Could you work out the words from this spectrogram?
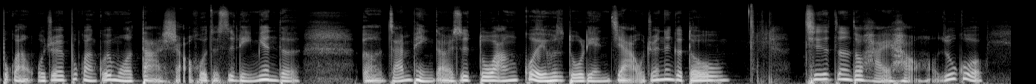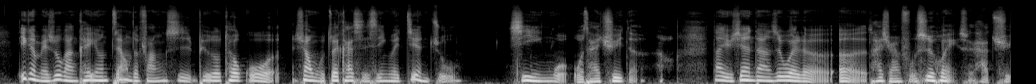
不管我觉得，不管规模大小，或者是里面的呃展品到底是多昂贵，或是多廉价，我觉得那个都其实真的都还好哈。如果一个美术馆可以用这样的方式，比如说透过像我最开始是因为建筑吸引我，我才去的。好，那有些人当然是为了呃他喜欢浮世绘，所以他去；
